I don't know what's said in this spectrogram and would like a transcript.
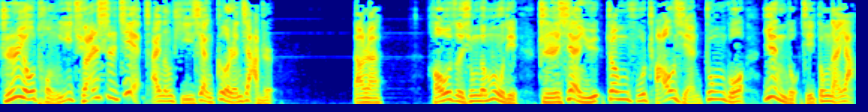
只有统一全世界，才能体现个人价值。当然。猴子兄的目的只限于征服朝鲜、中国、印度及东南亚，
